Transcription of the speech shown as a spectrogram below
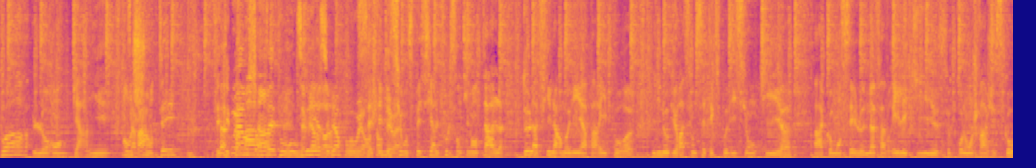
Bonsoir Laurent Garnier, enchanté. C'était pas mal hein, pour ouvrir, bien, pour ouvrir cette émission spéciale full sentimentale de la Philharmonie à Paris pour euh, l'inauguration de cette exposition qui euh, a commencé le 9 avril et qui se prolongera jusqu'au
